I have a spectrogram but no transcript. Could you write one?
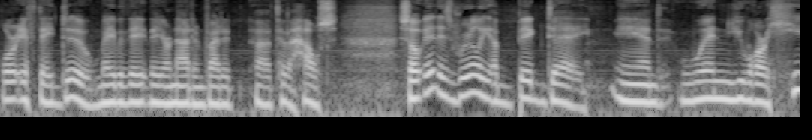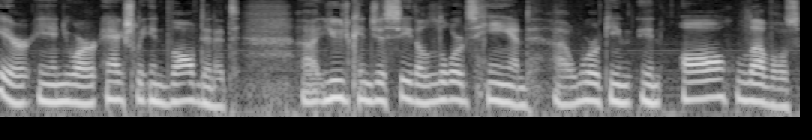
Or if they do, maybe they, they are not invited uh, to the house. So it is really a big day. And when you are here and you are actually involved in it, uh, you can just see the Lord's hand uh, working in all levels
